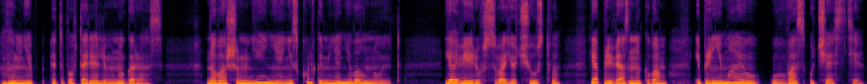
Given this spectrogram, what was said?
Вы мне это повторяли много раз, но ваше мнение нисколько меня не волнует. Я верю в свое чувство, я привязана к вам и принимаю в вас участие.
